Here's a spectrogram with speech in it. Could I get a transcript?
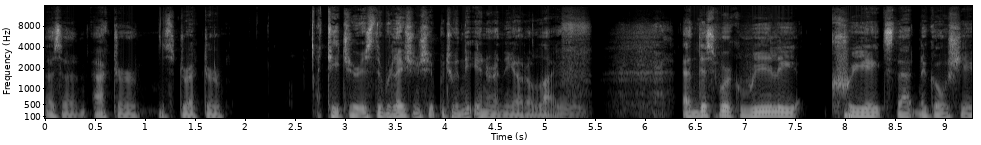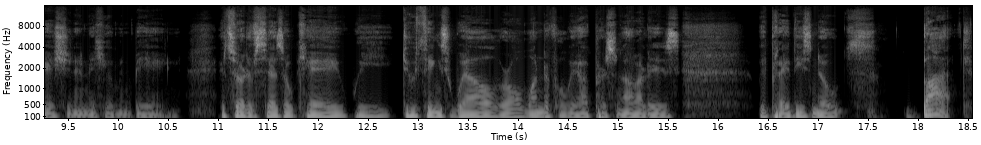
as an actor, as a director, teacher is the relationship between the inner and the outer life. Mm. And this work really creates that negotiation in a human being. It sort of says, okay, we do things well. We're all wonderful. We have personalities. We play these notes, but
